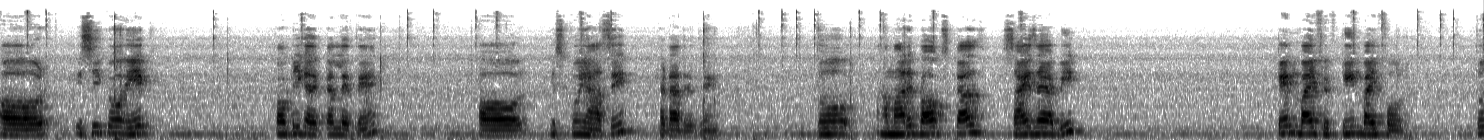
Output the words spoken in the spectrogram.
और इसी को एक कॉपी कर कर लेते हैं और इसको यहाँ से हटा देते हैं। तो हमारे बॉक्स का साइज़ है अभी ten by fifteen by four तो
